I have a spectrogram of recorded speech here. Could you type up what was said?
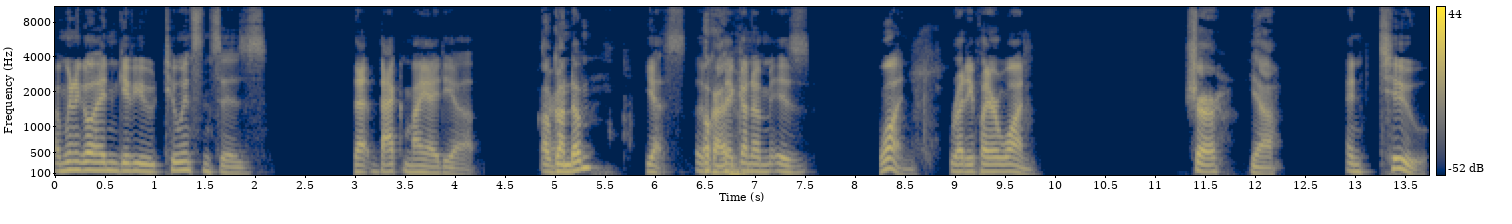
I'm gonna go ahead and give you two instances that back my idea up. Of Gundam? Yes. Okay. That Gundam is one, Ready Player One. Sure. Yeah. And two,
